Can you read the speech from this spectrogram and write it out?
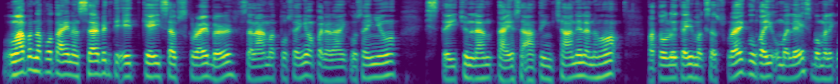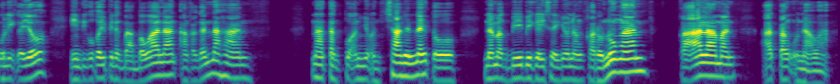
Umabot na po tayo ng 78k subscriber. Salamat po sa inyo. Ang panalangin ko sa inyo. Stay tuned lang tayo sa ating channel. Ano ho? Patuloy kayo mag-subscribe. Kung kayo umalis, bumalik uli kayo. Hindi ko kayo pinagbabawalan. Ang kagandahan, natagpuan nyo ang channel na ito na magbibigay sa inyo ng karunungan, kaalaman, at pangunawa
